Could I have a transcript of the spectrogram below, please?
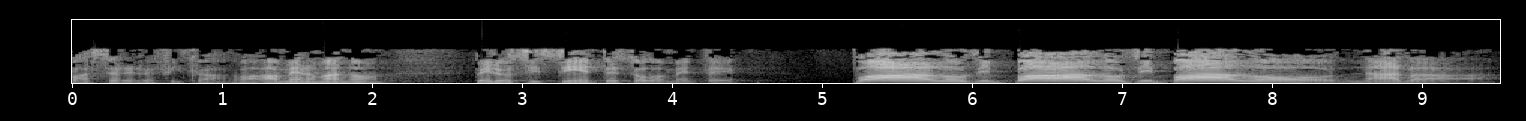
va a ser edificado. Amén, hermano. Pero si siente solamente palos y palos y palos, nada.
